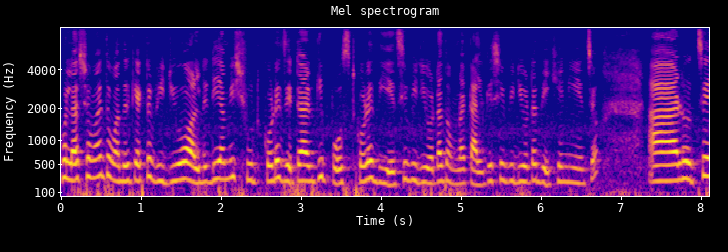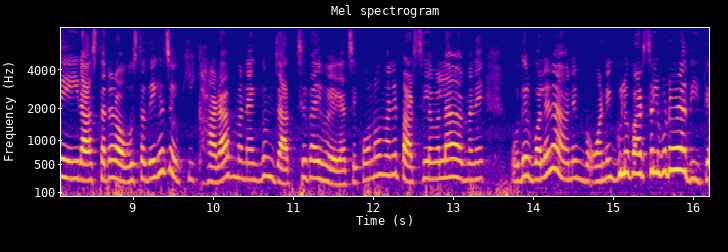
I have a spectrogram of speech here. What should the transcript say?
খোলার সময় তোমাদেরকে একটা ভিডিও অলরেডি আমি শ্যুট করে যেটা আর কি পোস্ট করে দিয়েছি, ভিডিওটা তোমরা কালকে সেই ভিডিওটা দেখে নিয়েছো। আর হচ্ছে এই রাস্তাটার অবস্থা দেখেছ? কি খারাপ? মানে একদম যাচ্ছে তাই হয়ে গেছে। কোনো মানে পার্সেলওয়ালা মানে ওদের বলে না মানে অনেকগুলো পার্সেল করে ওরা দিতে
